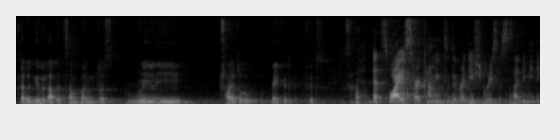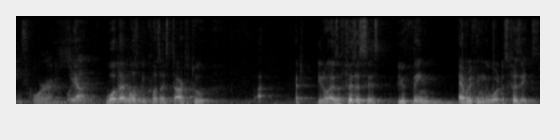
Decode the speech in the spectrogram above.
got to give it up at some point and just really try to make it fit. That's why you start coming to the Radiation Research Society meetings, or yeah. Well, that was because I started to, you know, as a physicist, you think everything in the world is physics,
